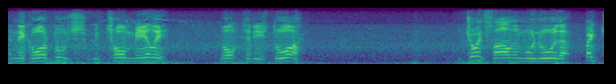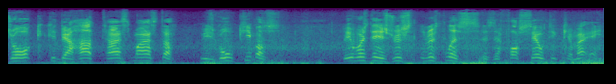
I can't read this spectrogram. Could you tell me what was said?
in the Gorbals when Tom Maley knocked at his door. John Fallon will know that Big Jock could be a hard taskmaster with his goalkeepers, but he wasn't as ruthless as the first Celtic committee.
